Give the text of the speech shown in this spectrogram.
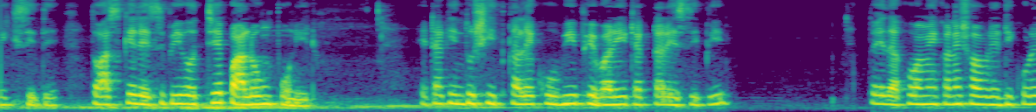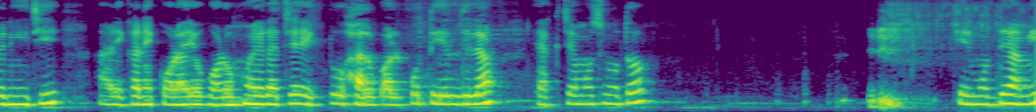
মিক্সিতে। তো আজকে রেসিপি হচ্ছে পালং পনির। এটা কিন্তু শীতকালে খুবই ফেভারিট একটা রেসিপি তো এই দেখো, আমি এখানে সব রেডি করে নিয়েছি। আর এখানে কড়াইও গরম হয়ে গেছে। একটু হালকা অল্প তেল দিলাম, এক চামচ মতো। এর মধ্যে আমি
